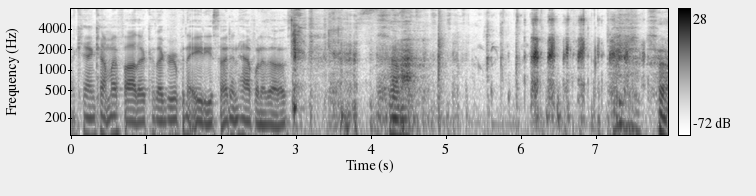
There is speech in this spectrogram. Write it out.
I can't count my father because I grew up in the 80s, so I didn't have one of those. so, so-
